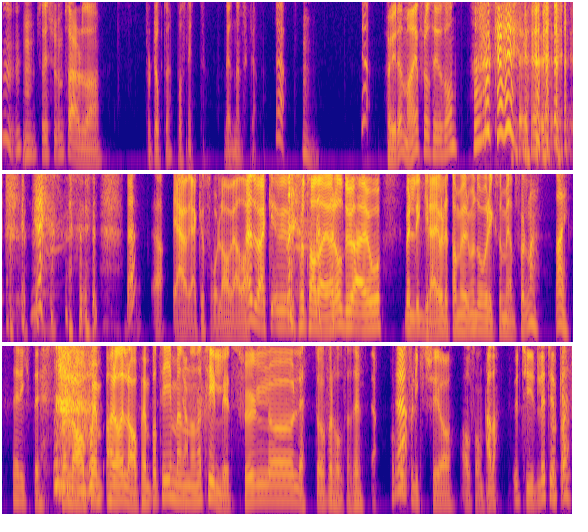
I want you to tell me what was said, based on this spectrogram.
Mm. Mm. Så i sum så er du da 48 på snitt med den menneskelige. Ja. Mm. Høyere enn meg, for å si det sånn. Ok. Ja, jeg, jeg er ikke så lav, jeg, da. Nei, du er ikke, For å ta deg, Harald. Du er jo veldig grei og lett å gjøre, men du var ikke så medfølende. Nei, det er riktig. Du er lav på, Harald er lav på empati, men han er tillitsfull og lett å forholde seg til. Ja. Og konfliktsky og alt sånt. Ja da. Utydelig type, Ok.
